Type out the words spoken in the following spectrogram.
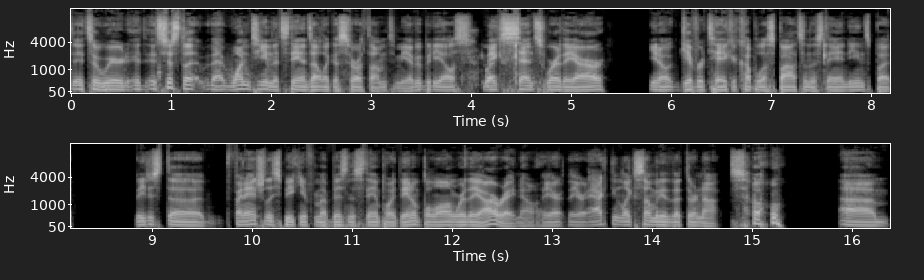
it's a weird. It, it's just the, that one team that stands out like a sore thumb to me. Everybody else makes sense where they are, you know, give or take a couple of spots in the standings, but they just, uh, financially speaking, from a business standpoint, they don't belong where they are right now. They are they are acting like somebody that they're not. So, um,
